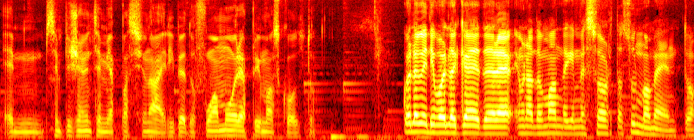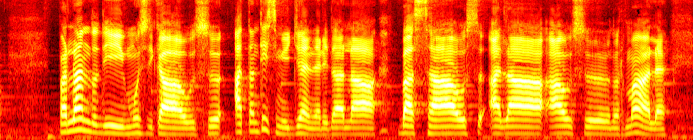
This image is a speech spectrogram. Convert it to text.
e semplicemente mi appassionai, ripeto, fu amore a primo ascolto. Quello che ti voglio chiedere è una domanda che mi è sorta sul momento. Parlando di musica house, ha tantissimi generi, dalla bass house alla house normale.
